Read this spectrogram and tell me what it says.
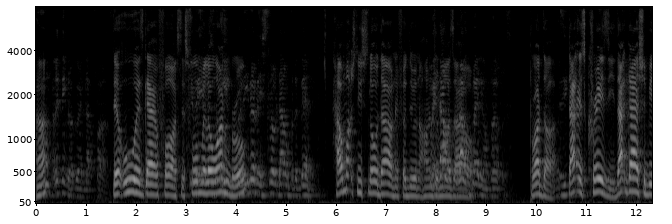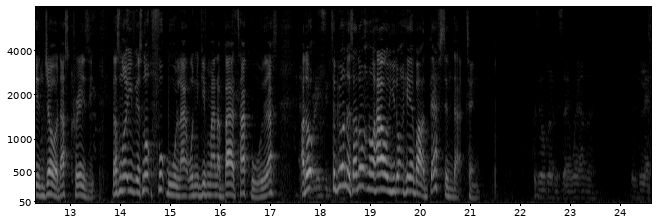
Huh? I didn't think they were going that fast. They're always going fast. It's Yeah, Formula One, bro. You know they slow down for the bend. How much do you slow down if you're doing Wait, 100 that, miles an that was hour? on purpose. Brother, he- that is crazy. That guy should be in jail. That's crazy. That's not even. It's not football like when you give man a bad tackle. That's. I don't. To be honest, I don't know how you don't hear about deaths in that thing. Because they're all going the same way, aren't they? So it's less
